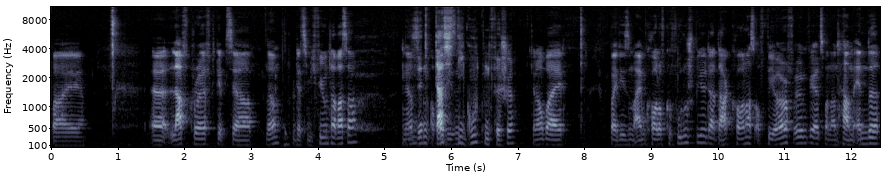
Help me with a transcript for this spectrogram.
Bei äh, Lovecraft gibt es ja, ne? Gibt ja ziemlich viel unter Wasser. Ne? Sind Auch das diesen- die guten Fische? Genau bei, bei diesem einem Call of Cthulhu-Spiel, da Dark Corners of the Earth irgendwie, als man dann am Ende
